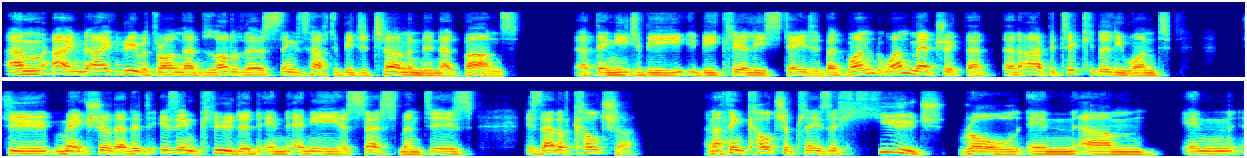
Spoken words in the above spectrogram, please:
Um, I, I, agree with Ron that a lot of those things have to be determined in advance, that they need to be be clearly stated. But one one metric that that I particularly want to make sure that it is included in any assessment is is that of culture, and I think culture plays a huge role in um, in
